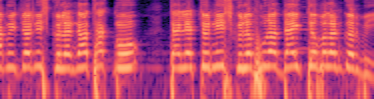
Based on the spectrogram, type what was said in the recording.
আমি যদি স্কুলে না থাকব তাহলে তুই স্কুলে পুরো দায়িত্ব পালন করবি।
